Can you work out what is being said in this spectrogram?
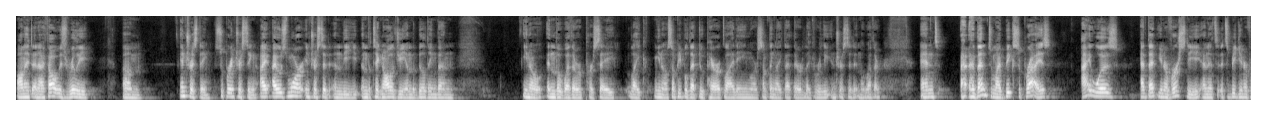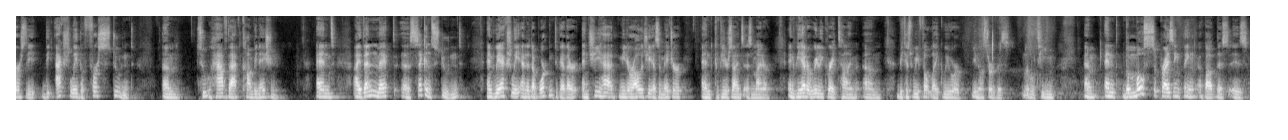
on it. And I thought it was really um, interesting, super interesting. I, I was more interested in the in the technology and the building than, you know, in the weather per se. Like, you know, some people that do paragliding or something like that, they're like really interested in the weather. And then to my big surprise, I was at that university, and it's it's a big university. The actually the first student um, to have that combination, and I then met a second student, and we actually ended up working together. And she had meteorology as a major and computer science as a minor, and we had a really great time um, because we felt like we were, you know, sort of this little team. Um, and the most surprising thing about this is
